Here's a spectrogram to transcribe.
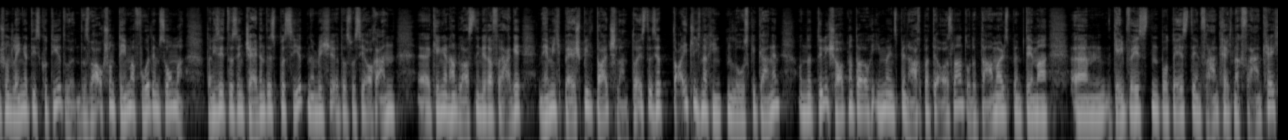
schon länger diskutiert worden. Das war auch schon Thema vor dem Sommer. Dann ist etwas Entscheidendes passiert, nämlich äh, das, was Sie auch anklingen haben lassen in Ihrer Frage, nämlich Beispiel Deutschland. Da ist das ja deutlich nach hinten losgegangen und natürlich schaut man da auch immer ins benachbarte Ausland oder damals beim Thema ähm, Gelbwesten-Proteste in Frankreich nach Frankreich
